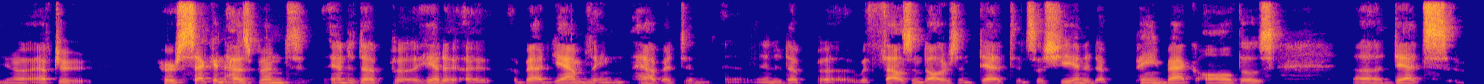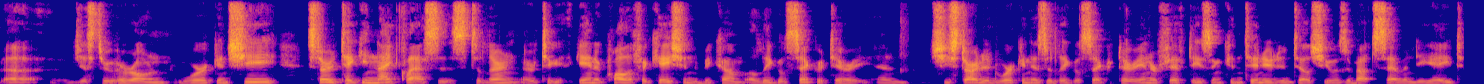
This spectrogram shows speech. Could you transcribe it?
you know, after her second husband ended up, uh, he had a, a, a, bad gambling habit and uh, ended up uh, with thousand dollars in debt, and so she ended up paying back all those uh, debts uh, just through her own work. And she started taking night classes to learn or to gain a qualification to become a legal secretary. And she started working as a legal secretary in her 50s and continued until she was about 78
